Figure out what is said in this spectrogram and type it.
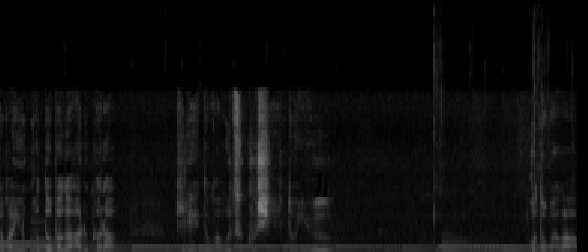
とかいう言葉があるから綺麗とか美しいという言葉が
